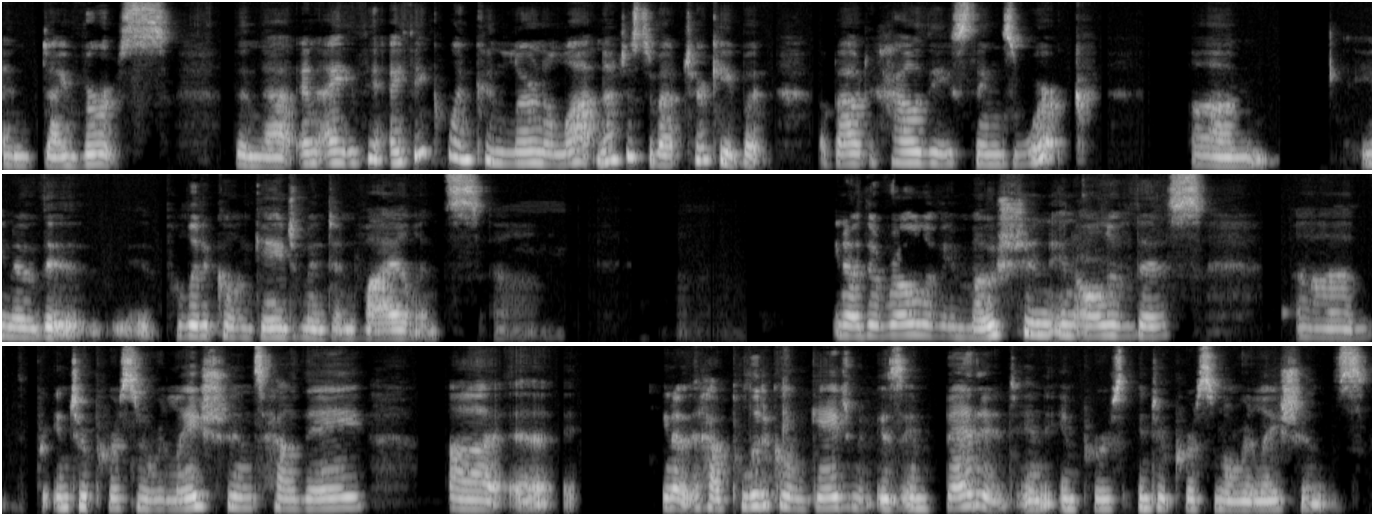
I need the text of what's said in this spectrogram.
and diverse than that. And I, th- I think one can learn a lot, not just about Turkey, but about how these things work. Um, you know, the political engagement and violence. Um, you know, the role of emotion in all of this, um, interpersonal relations, how they, uh, uh, you know, how political engagement is embedded in imper- interpersonal relations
